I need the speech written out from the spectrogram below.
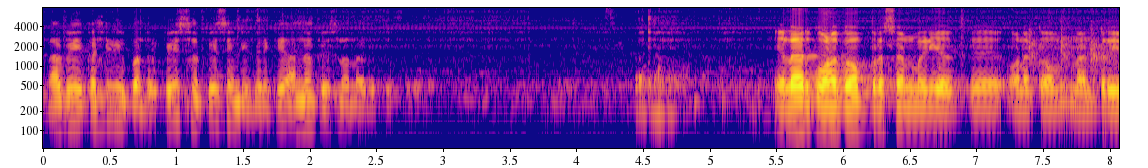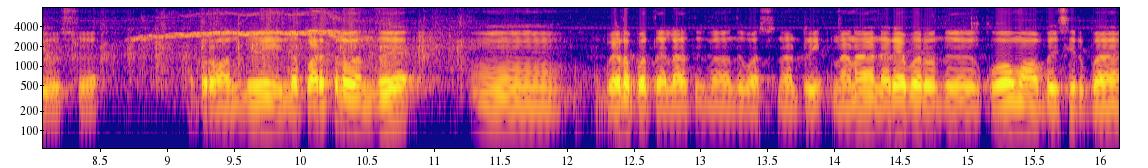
நான் அப்படியே கண்டினியூ பண்ணுறேன் பேசணும் பேச வேண்டியது இருக்குது அண்ணன் பேசணும்னு அது சார் எல்லாருக்கும் வணக்கம். பிரசன்ட் மீடியாவுக்கு வணக்கம். நன்றி வருஷ அப்புறம் வந்து இந்த படத்தில் வந்து வேலை பார்த்த எல்லாத்துக்குமே வந்து ஃபஸ்ட் நன்றி. நான் நிறைய பேர் வந்து கோபமாக பேசியிருப்பேன்.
